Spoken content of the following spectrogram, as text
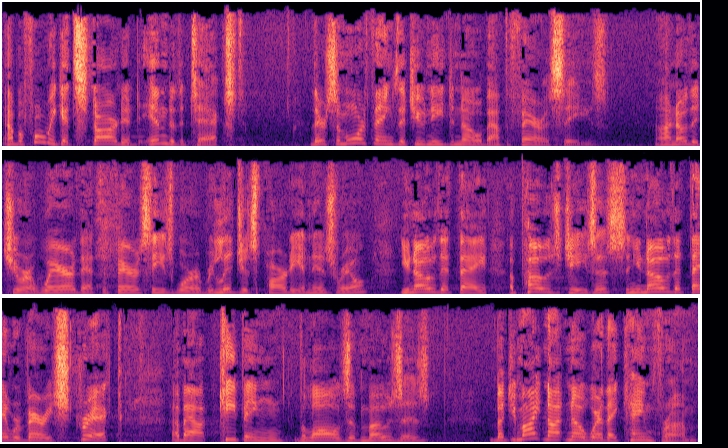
Now, before we get started into the text, there's some more things that you need to know about the Pharisees. I know that you're aware that the Pharisees were a religious party in Israel. You know that they opposed Jesus, and you know that they were very strict about keeping the laws of Moses, but you might not know where they came from.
